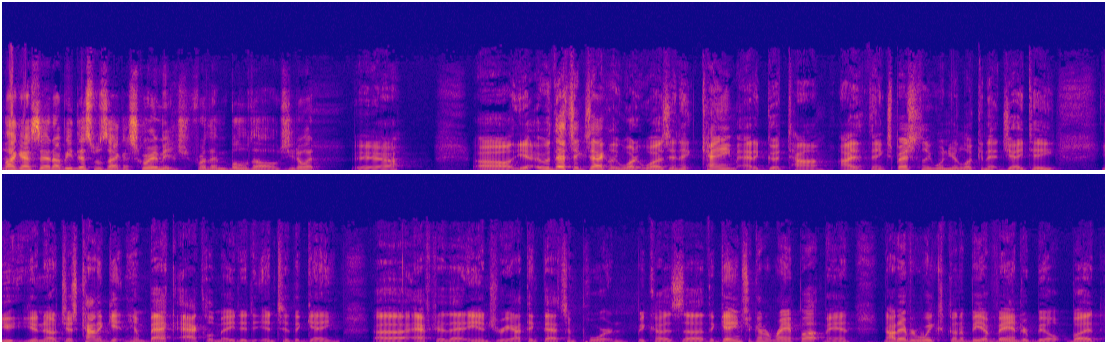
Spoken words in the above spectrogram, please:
like I said I mean this was like a scrimmage for them Bulldogs you know what Yeah. Oh, yeah. Well, That's exactly what it was, and it came at a good time, I think, especially when you're looking at JT. You you know, just kind of getting him back acclimated into the game uh, after that injury. I think that's important because uh, the games are going to ramp up, man. Not every week's going to be a Vanderbilt, but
